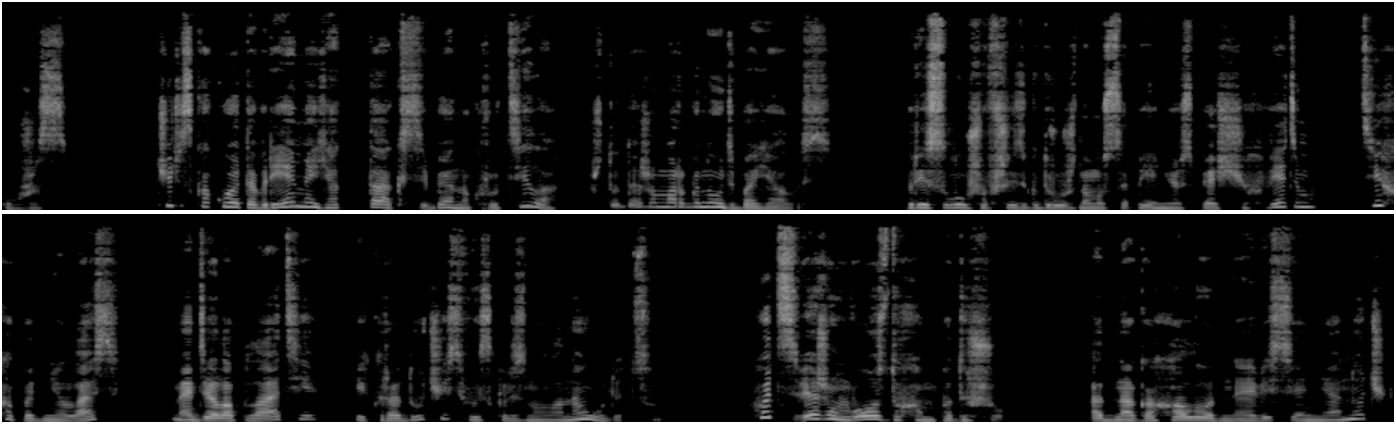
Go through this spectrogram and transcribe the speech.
ужас. Через какое-то время я так себя накрутила, что даже моргнуть боялась. Прислушавшись к дружному сопению спящих ведьм, тихо поднялась, надела платье и, крадучись, выскользнула на улицу. Хоть свежим воздухом подышу. Однако холодная весенняя ночь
